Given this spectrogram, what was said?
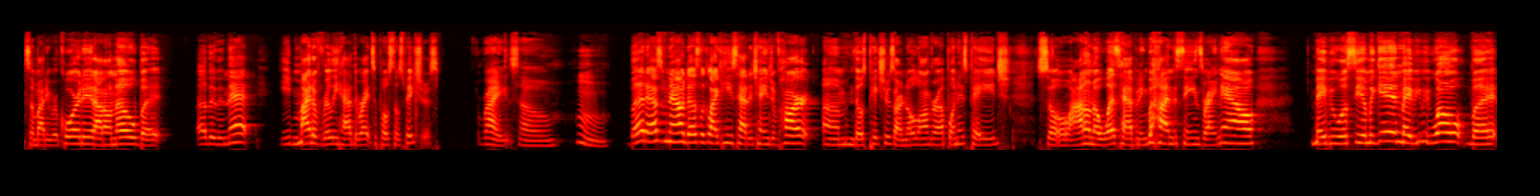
somebody recorded, I don't know, but other than that, he might have really had the right to post those pictures. Right. So, hmm. But as of now, it does look like he's had a change of heart. Um, those pictures are no longer up on his page. So I don't know what's happening behind the scenes right now. Maybe we'll see him again. Maybe we won't. But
